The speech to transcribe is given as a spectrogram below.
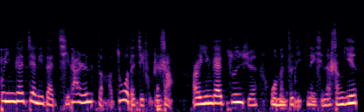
不应该建立在其他人怎么做的基础之上，而应该遵循我们自己内心的声音。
